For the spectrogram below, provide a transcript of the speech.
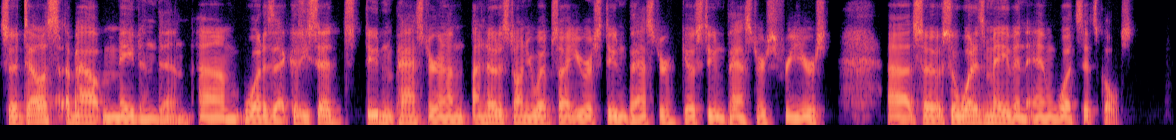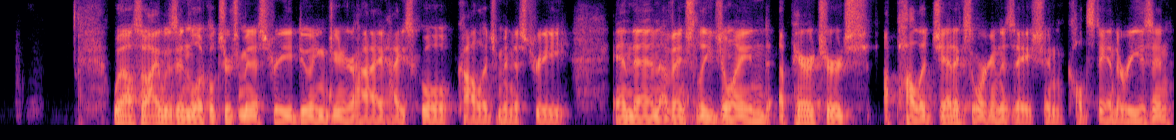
So tell us about Maven then. Um, what is that? Because you said student pastor, and I, noticed on your website you were a student pastor, go student pastors for years. Uh, so, so what is Maven and what's its goals? Well, so I was in local church ministry doing junior high, high school, college ministry and then eventually joined a parachurch apologetics organization called Stand to Reason.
